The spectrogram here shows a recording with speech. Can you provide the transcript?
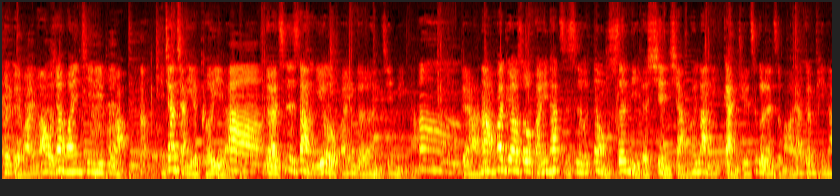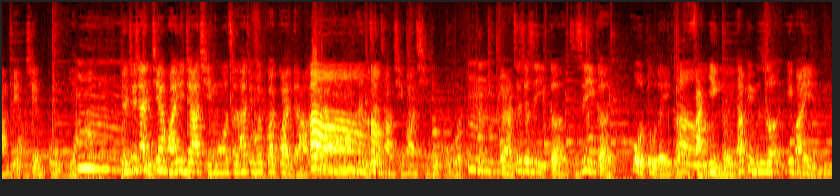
推给怀孕，然后我现在怀孕记忆力不好，嗯你这样讲也可以啦，啊，对啊，事实上也有怀孕的人很精明啊。嗯，对啊，那换句话说，怀孕它只是那种生理的现象，会让你感觉这个人怎么好像跟平常表现不一样。嗯，对，就像你今天怀孕叫他骑摩托车，他就会怪怪的啊，哦摇摇晃晃。那你正常情况骑就不会。嗯，对啊，这就是一个只是一个过度的一个嗯反应而已，他并不是说一怀孕嗯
